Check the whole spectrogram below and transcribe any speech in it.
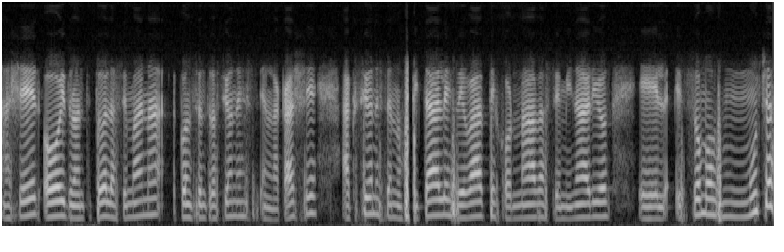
Ayer, hoy, durante toda la semana, concentraciones en la calle, acciones en hospitales, debates, jornadas, seminarios. Eh, somos muchas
